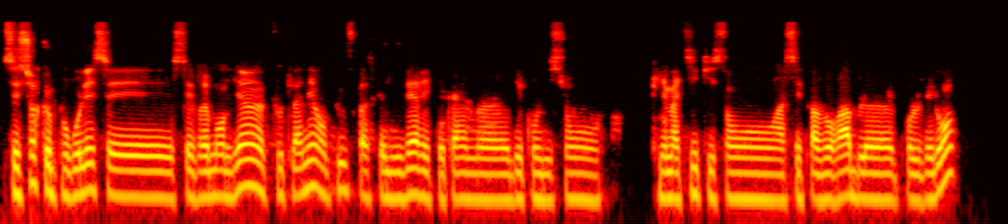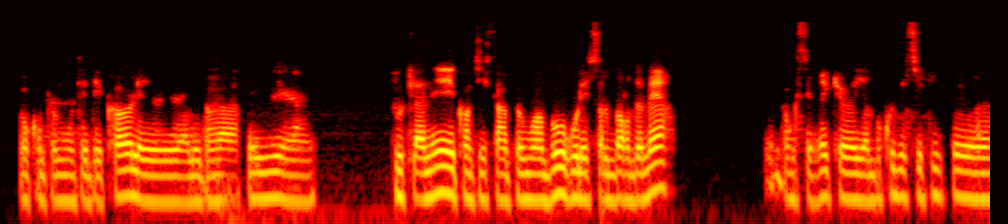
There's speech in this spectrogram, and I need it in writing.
C'est sûr que pour rouler, c'est vraiment bien toute l'année en plus parce que l'hiver, il fait quand même des conditions climatiques qui sont assez favorables pour le vélo. Donc on peut monter des cols et aller dans la pays euh, toute l'année et quand il fait un peu moins beau, rouler sur le bord de mer. Donc c'est vrai qu'il y a beaucoup de cyclistes euh,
